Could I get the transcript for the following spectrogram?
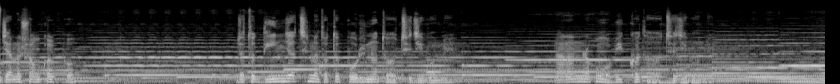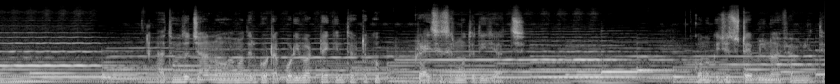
যেন সংকল্প, যত দিন যাচ্ছে না তত পরিণত হচ্ছে জীবনে। নানান রকম অভিজ্ঞতা হচ্ছে জীবনে। আর তুমি তো জানো, আমাদের গোটা পরিবারটাই কিন্তু একটা খুব ক্রাইসিসের মধ্যে দিয়ে যাচ্ছে। কোনো কিছু স্টেবল নয় ফ্যামিলিতে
